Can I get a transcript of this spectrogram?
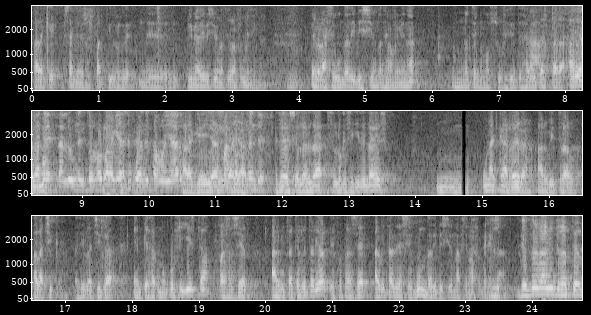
para que saquen esos partidos de, de Primera División Nacional Femenina. Mm. Pero la Segunda División Nacional Femenina no tenemos suficientes ah, árbitros para... Sería darle, darle, un entorno para que ellas se puedan desarrollar para que ellas más vayan. fácilmente. Entonces, en verdad, lo que se quiere dar es mm, una carrera arbitral a la chica. Es decir, la chica empieza como cursillista, pasa a ser árbitra territorial y después pasa a ser árbitra de segunda división nacional femenina. dentro del árbitra ter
